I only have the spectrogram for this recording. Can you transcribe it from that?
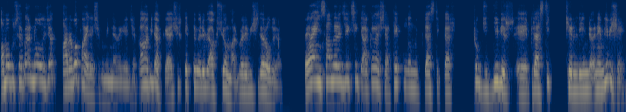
ama bu sefer ne olacak? Araba paylaşımı gündeme gelecek. Aa bir dakika ya şirkette böyle bir aksiyon var. Böyle bir şeyler oluyor. Veya insanlara diyeceksin ki arkadaşlar tek kullanımlık plastikler çok ciddi bir e, plastik kirliliğinde önemli bir şey.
